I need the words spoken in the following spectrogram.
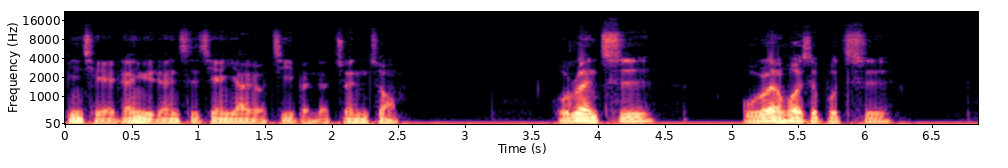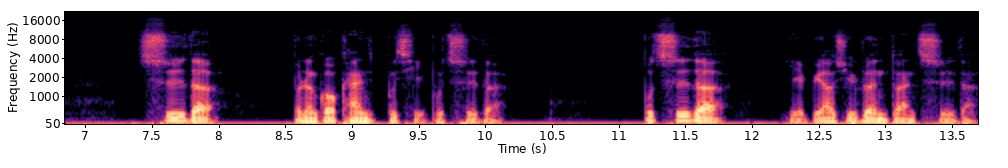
并且人与人之间要有基本的尊重。无论吃，无论或是不吃，吃的不能够看不起不吃的，不吃的也不要去论断吃的。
